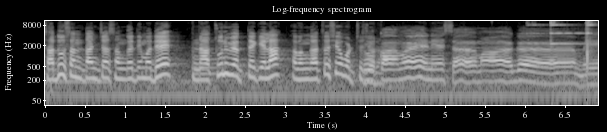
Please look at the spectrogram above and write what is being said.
साधू संतांच्या संगतीमध्ये नाचून व्यक्त केला. अभंगाचं शेवटचं समागमे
